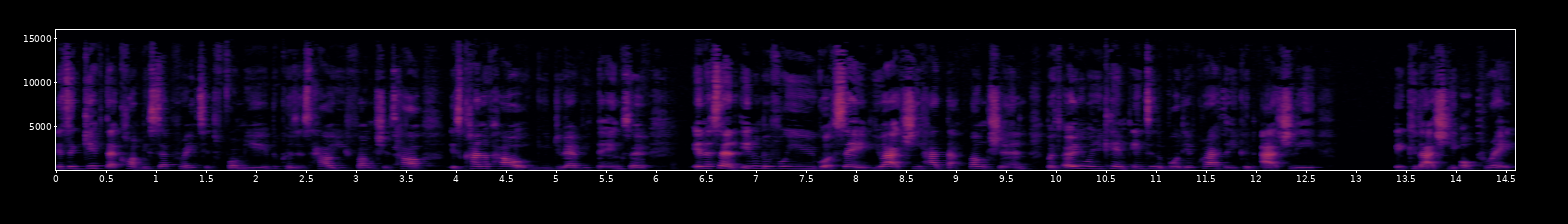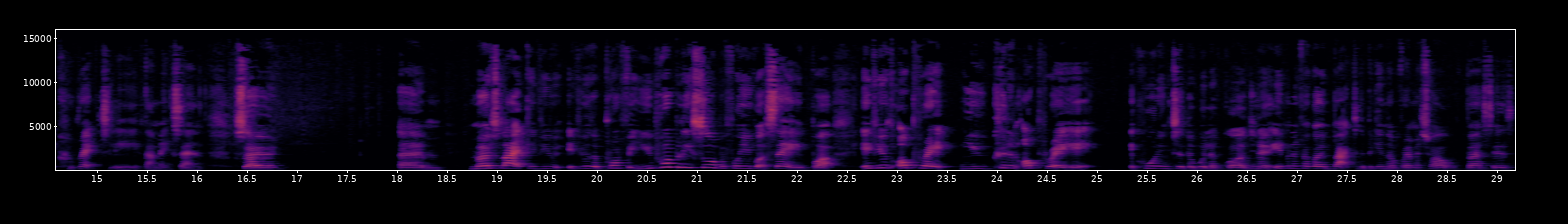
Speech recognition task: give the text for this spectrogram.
it's a gift that can't be separated from you because it's how you function. It's how it's kind of how you do everything. So in a sense, even before you got saved, you actually had that function, but only when you came into the body of Christ that you could actually it could actually operate correctly, if that makes sense. So um most likely if you if you was a prophet, you probably saw before you got saved, but if you operate you couldn't operate it according to the will of God. You know, even if I go back to the beginning of Romans 12 verses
